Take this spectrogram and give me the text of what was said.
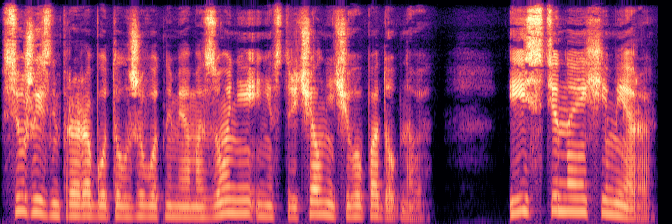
Всю жизнь проработал с животными Амазонии и не встречал ничего подобного. «Истинная химера!»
